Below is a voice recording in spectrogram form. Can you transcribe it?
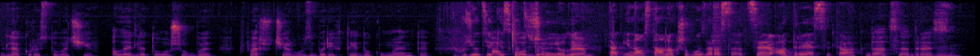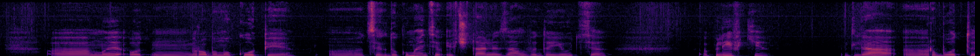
для користувачів. Але для того, щоб в першу чергу зберігти документи, хотіла тільки А сказати, по-друге- люди... Так, і наостанок, щоб ми зараз... Це адреси, так? да, це адреси. Е, Ми от, робимо копії е, цих документів, і в читальний зал видаються плівки для е, роботи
